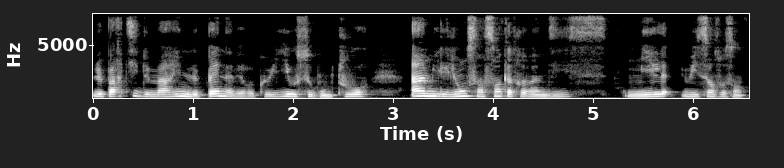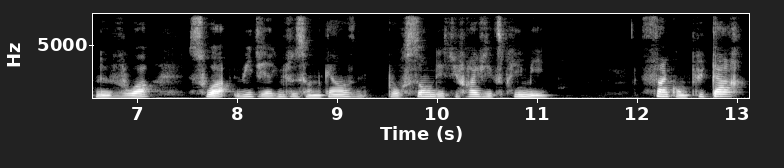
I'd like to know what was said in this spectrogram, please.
le parti de Marine Le Pen avait recueilli au second tour 1 590 869 voix, soit 8,75% des suffrages exprimés. Cinq ans plus tard,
